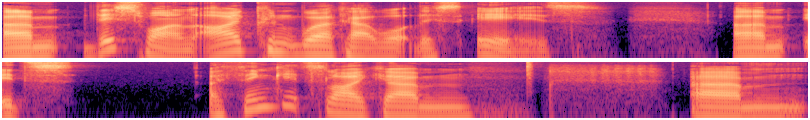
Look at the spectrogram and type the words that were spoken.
Um, this one, I couldn't work out what this is. Um, it's, I think it's like, um, um,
